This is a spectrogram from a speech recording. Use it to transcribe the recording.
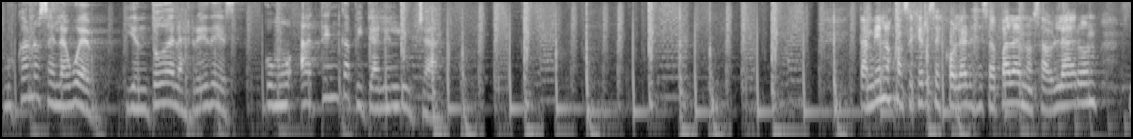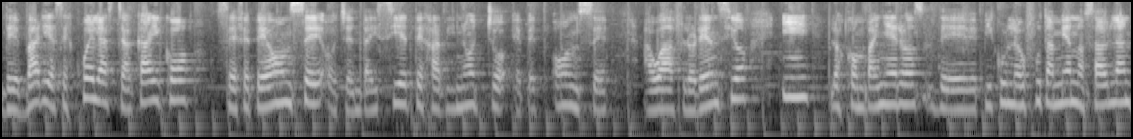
Búscanos en la web y en todas las redes como Aten Capital en Lucha. También los consejeros escolares de Zapala nos hablaron de varias escuelas, Chacaico, CFP 11, 87, Jardín 8, EPET 11. Aguada Florencio y los compañeros de Picún Leufu también nos hablan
